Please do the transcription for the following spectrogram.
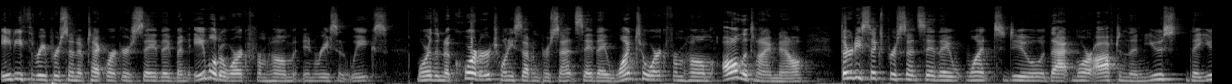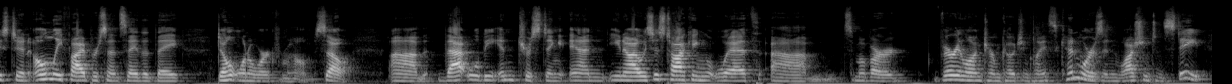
83% of tech workers say they've been able to work from home in recent weeks. More than a quarter, 27%, say they want to work from home all the time now. 36% say they want to do that more often than used, they used to, and only 5% say that they don't want to work from home. So um, that will be interesting. And, you know, I was just talking with um, some of our very long term coaching clients. Kenmore's in Washington State.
